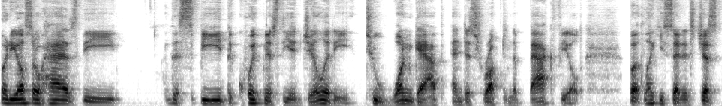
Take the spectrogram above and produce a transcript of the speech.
but he also has the the speed, the quickness, the agility to one gap and disrupt in the backfield. But like you said, it's just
